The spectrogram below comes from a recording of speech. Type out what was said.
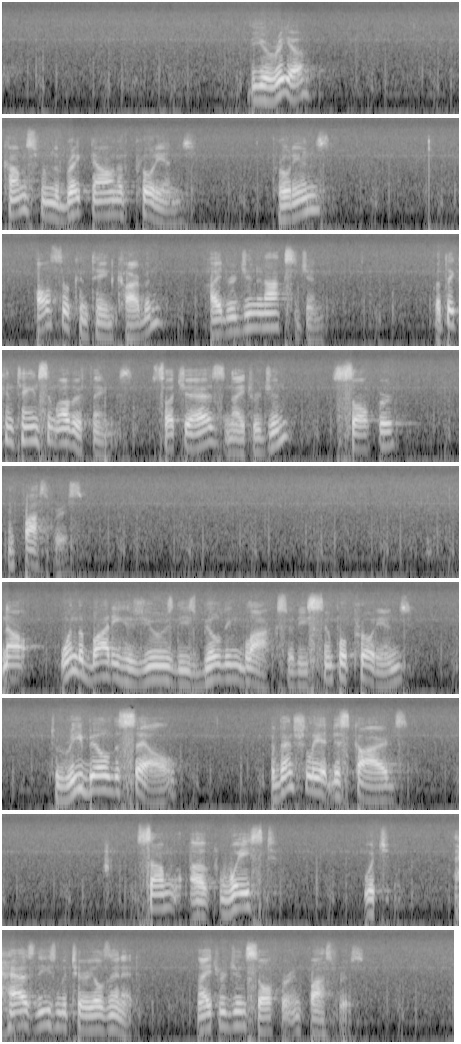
The urea comes from the breakdown of proteins. Proteins also contain carbon, hydrogen, and oxygen. But they contain some other things, such as nitrogen, sulfur, and phosphorus. Now, when the body has used these building blocks, or these simple proteins, to rebuild the cell, eventually it discards some of waste which has these materials in it, nitrogen, sulfur, and phosphorus.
